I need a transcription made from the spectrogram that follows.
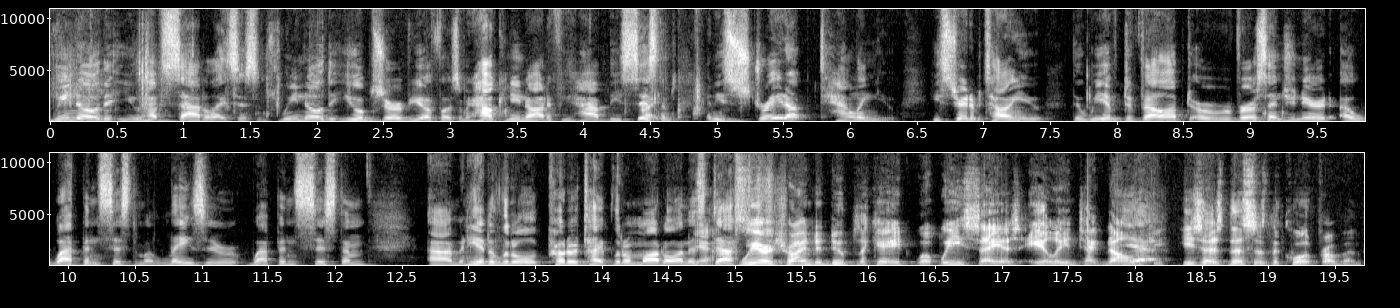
we know that you have satellite systems. We know that you observe UFOs. I mean, how can you not if you have these systems? Right. And he's straight up telling you He's straight up telling you that we have developed or reverse engineered a weapon system, a laser weapon system. Um, and he had a little prototype, little model on his Yeah. desk. We are trying to duplicate what we say is alien technology. Yeah. He says this is the quote from him.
